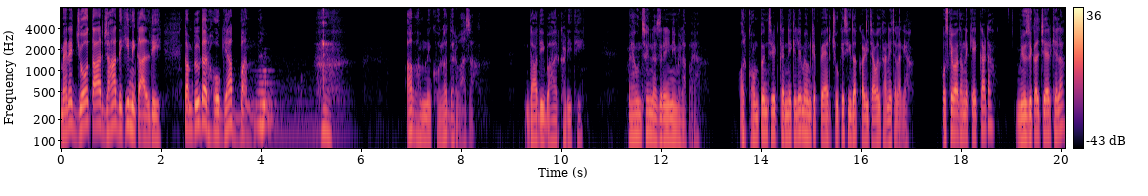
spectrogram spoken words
मैंने जो तार जहाँ दिखी निकाल दी। कंप्यूटर हो गया बंद। अब हमने खोला दरवाज़ा। दादी बाहर खड़ी थी। मैं उनसे नज़रें ही नहीं मिला पाया। और कॉम्पेंसेट करने के लिए मैं उनके पैर छू के सीधा कड़ी चावल खाने चला गया। उसके बाद हमने केक काटा म्यूजिकल चेयर खेला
